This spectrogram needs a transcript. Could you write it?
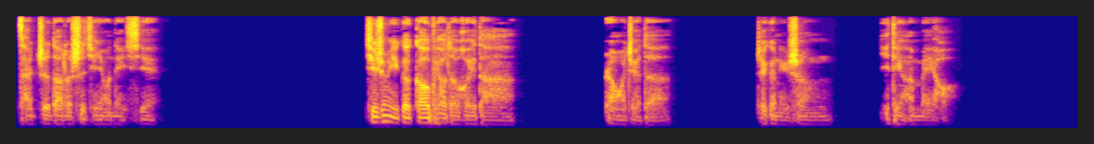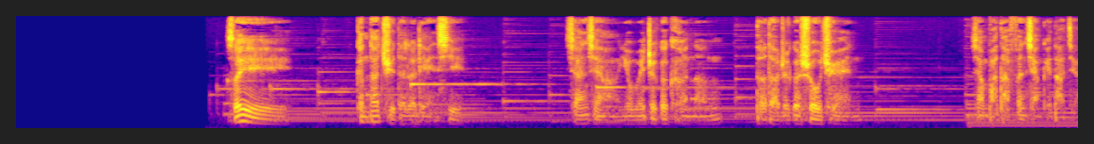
才知道的事情有哪些？其中一个高票的回答让我觉得这个女生一定很美好，所以跟她取得了联系，想想有没有这个可能得到这个授权。想把它分享给大家。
